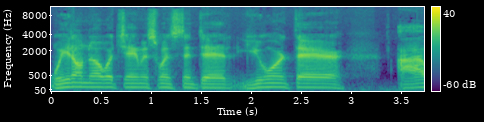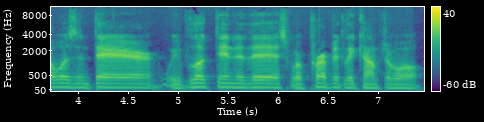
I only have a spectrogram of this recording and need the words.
We don't know what Jameis Winston did. You weren't there. I wasn't there. We've looked into this. We're perfectly comfortable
